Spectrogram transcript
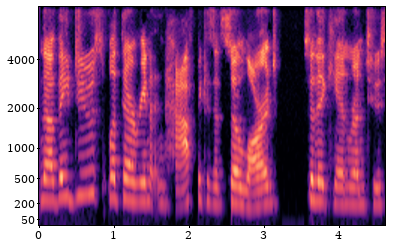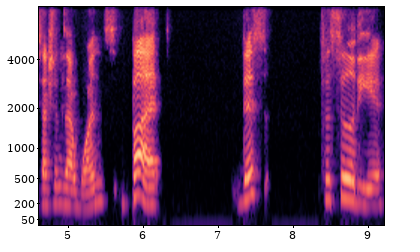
Now they do split their arena in half because it's so large, so they can run two sessions at once. But this facility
